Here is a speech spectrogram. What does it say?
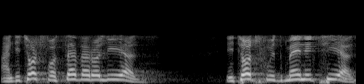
And he taught for several years. He taught with many tears.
